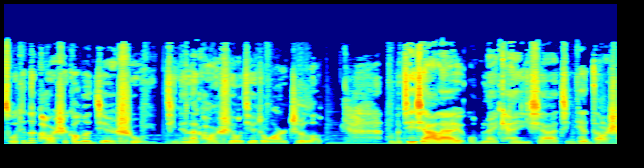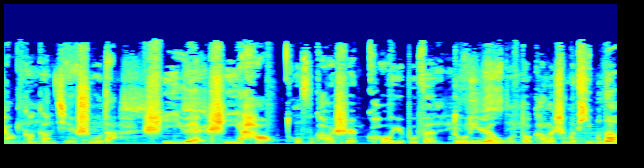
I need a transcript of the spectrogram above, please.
昨天的考试刚刚结束，今天的考试又接踵而至了。那么接下来我们来看一下今天早上刚刚结束的十一月十一号托福考试口语部分独立任务都考了什么题目呢？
